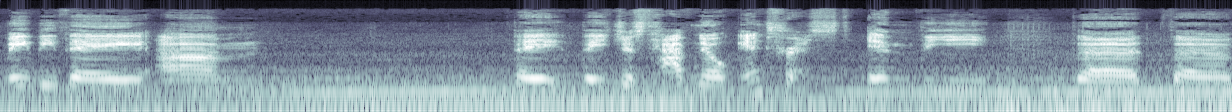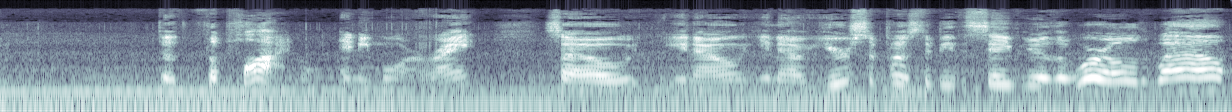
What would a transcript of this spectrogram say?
maybe they um, they they just have no interest in the the the the, the plot anymore, right? So you know, you know, you're supposed to be the savior of the world. Well,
